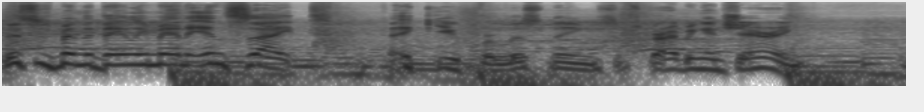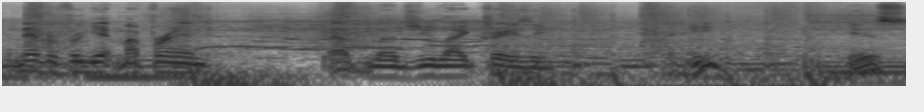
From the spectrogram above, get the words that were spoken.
This has been the Daily Manna Insight. Thank you for listening, subscribing, and sharing. Never forget, my friend, God loves you like crazy, and He is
